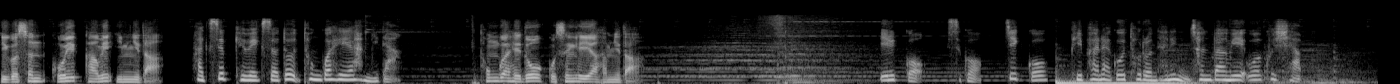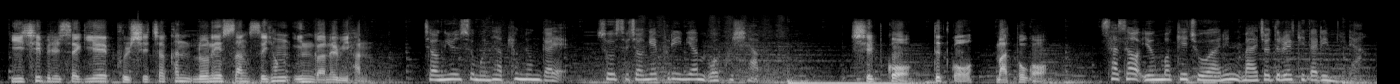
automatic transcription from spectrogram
이것은 고액 가외입니다. 학습 계획서도 통과해야 합니다. 통과해도 고생해야 합니다. 읽고, 쓰고, 찍고, 비판하고 토론하는 전방위 워크샵. 21세기의 불시착한 르네상스형 인간을 위한 정윤수 문화평론가의 소수정의 프리미엄 워크샵. 쉽고 뜯고 맛보고 사서 욕먹기 좋아하는 마저들을 기다립니다.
